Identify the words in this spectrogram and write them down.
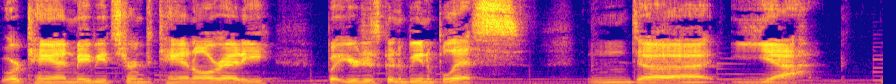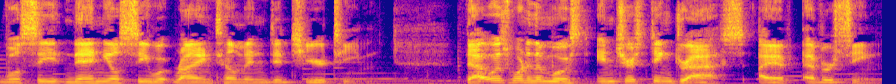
or tan. Maybe it's turned to tan already, but you're just going to be in a bliss. And uh, yeah, we'll see. Then you'll see what Ryan Tillman did to your team. That was one of the most interesting drafts I have ever seen.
